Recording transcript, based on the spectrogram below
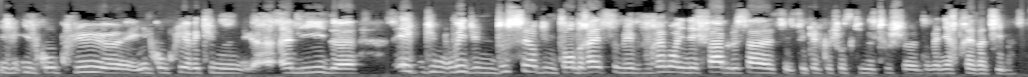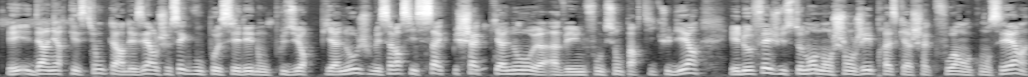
il, il, conclut, euh, il conclut avec une, un lead euh, et d'une, oui, d'une douceur, d'une tendresse, mais vraiment ineffable. Ça, c'est quelque chose qui me touche de manière très intime. Et dernière question, Claire Désert, je sais que vous possédez donc plusieurs pianos. Je voulais savoir si chaque, chaque piano avait une fonction particulière et le fait justement d'en changer presque à chaque fois en concert,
